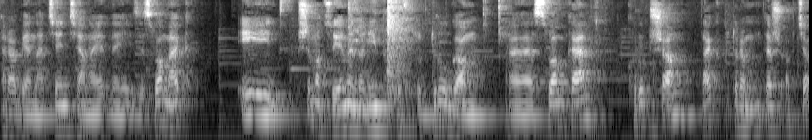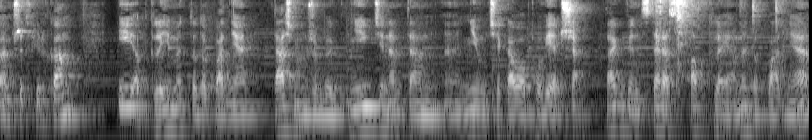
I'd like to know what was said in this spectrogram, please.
robię nacięcia na jednej ze słomek, i przymocujemy do niej po prostu drugą e, słomkę, krótszą, tak, którą też obciąłem przed chwilką i obkleimy to dokładnie taśmą, żeby nigdzie nam tam e, nie uciekało powietrze. Tak, więc teraz obklejamy dokładnie.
